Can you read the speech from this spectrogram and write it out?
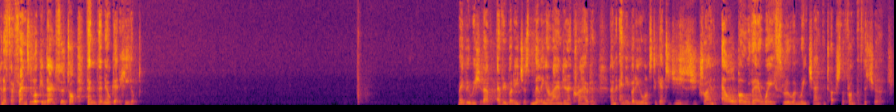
and if their friends are looking down to the top, then, then they'll get healed. Maybe we should have everybody just milling around in a crowd, and, and anybody who wants to get to Jesus should try and elbow their way through and reach out and touch the front of the church.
